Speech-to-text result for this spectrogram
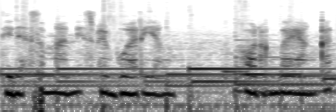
tidak semanis Februari yang orang bayangkan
